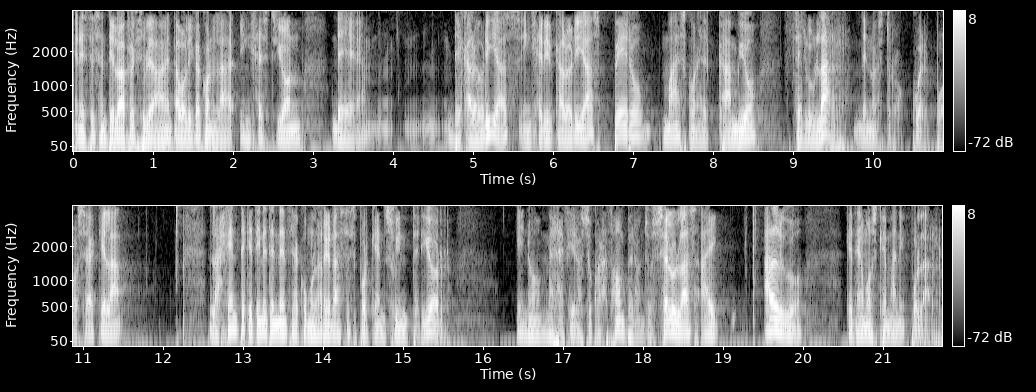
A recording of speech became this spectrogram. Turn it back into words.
en este sentido, la flexibilidad metabólica con la ingestión de, de calorías, ingerir calorías, pero más con el cambio celular de nuestro cuerpo. O sea que la, la gente que tiene tendencia a acumular grasas es porque en su interior, y no me refiero a su corazón, pero en sus células hay algo que tenemos que manipular,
